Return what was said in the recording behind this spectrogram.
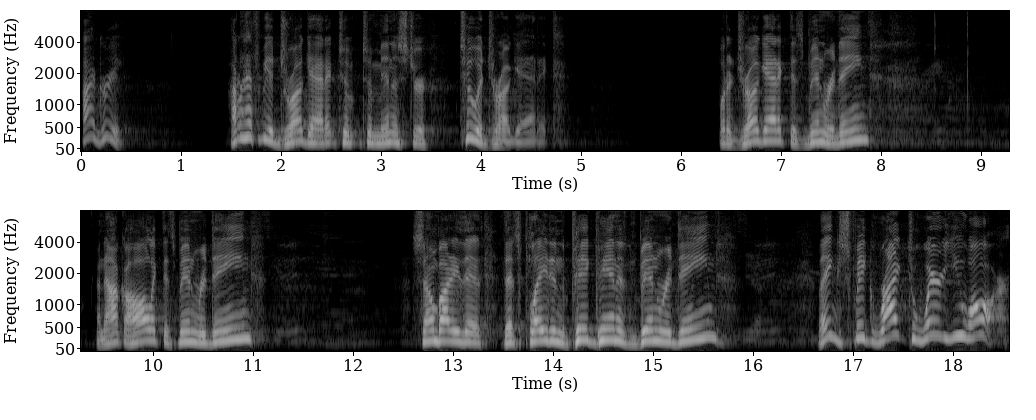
I agree. I don't have to be a drug addict to, to minister to a drug addict. But a drug addict that's been redeemed, an alcoholic that's been redeemed, somebody that, that's played in the pig pen has been redeemed, they can speak right to where you are.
